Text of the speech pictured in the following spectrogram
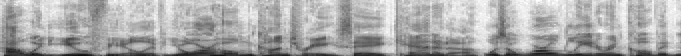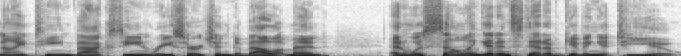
How would you feel if your home country, say Canada, was a world leader in COVID 19 vaccine research and development and was selling it instead of giving it to you?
